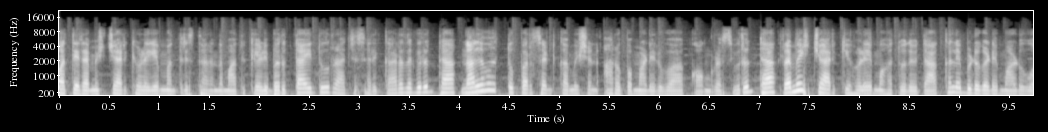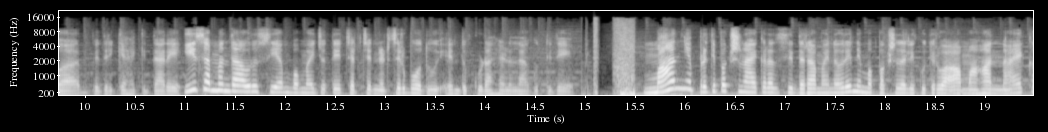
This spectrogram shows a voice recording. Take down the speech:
ಮತ್ತೆ ರಮೇಶ್ ಜಾರಕಿಹೊಳಿಗೆ ಮಂತ್ರಿ ಸ್ಥಾನದ ಮಾತು ಕೇಳಿ ಬರುತ್ತಾ ಇದ್ದು, ರಾಜ್ಯ ಸರ್ಕಾರದ ವಿರುದ್ಧ ನಲವತ್ತು ಪರ್ಸೆಂಟ್ ಕಮಿಷನ್ ಆರೋಪ ಮಾಡಿರುವ ಕಾಂಗ್ರೆಸ್ ವಿರುದ್ಧ ರಮೇಶ್ ಜಾರಕಿಹೊಳಿ ಮಹತ್ವದ ದಾಖಲೆ ಬಿಡುಗಡೆ ಮಾಡುವ ಬೆದರಿಕೆ ಹಾಕಿದ್ದಾರೆ. ಈ ಸಂಬಂಧ ಅವರು ಸಿಎಂ ಬೊಮ್ಮಾಯಿ ಜೊತೆ ಚರ್ಚೆ ನಡೆಸಿರಬಹುದು ಎಂದು ಕೂಡ ಹೇಳಲಾಗುತ್ತಿದೆ. ಮಾನ್ಯ ಪ್ರತಿಪಕ್ಷ ನಾಯಕರಾದ ಸಿದ್ದರಾಮಯ್ಯನವರೇ, ನಿಮ್ಮ ಪಕ್ಷದಲ್ಲಿ ಕೂತಿರುವ ಆ ಮಹಾನ್ ನಾಯಕ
